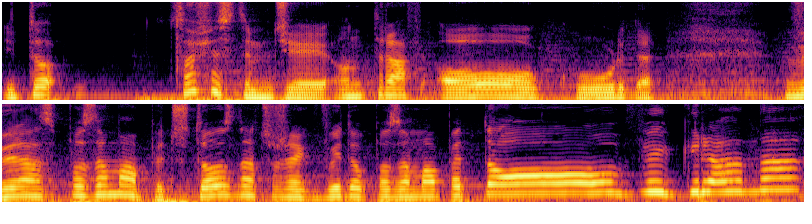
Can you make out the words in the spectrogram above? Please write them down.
I to... Co się z tym dzieje? On trafi... O kurde. Wyraz poza mapy. Czy to oznacza, że jak wyjdą poza mapę, to wygrana?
